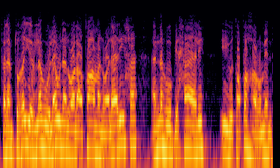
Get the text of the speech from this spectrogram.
فلم تغير له لونا ولا طعما ولا ريحة أنه بحاله يتطهر منه.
